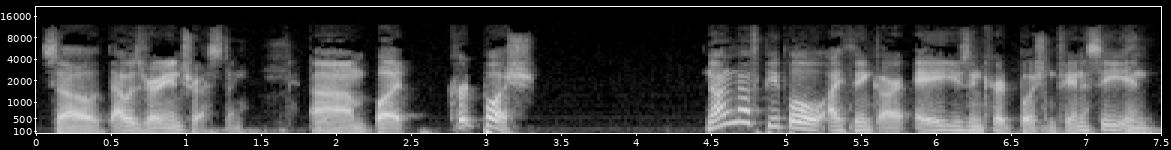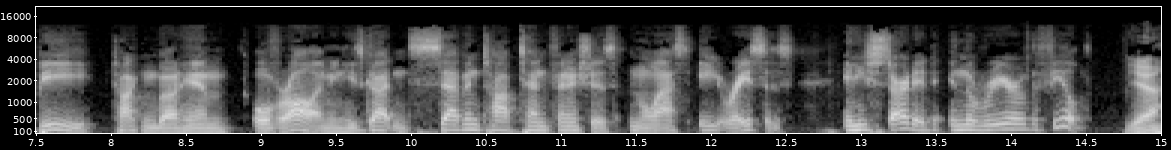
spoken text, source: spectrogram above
So that was very interesting. Um, but Kurt Busch, not enough people, I think, are A, using Kurt Busch in fantasy, and B, talking about him overall. I mean, he's gotten seven top 10 finishes in the last eight races, and he started in the rear of the field Yeah.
